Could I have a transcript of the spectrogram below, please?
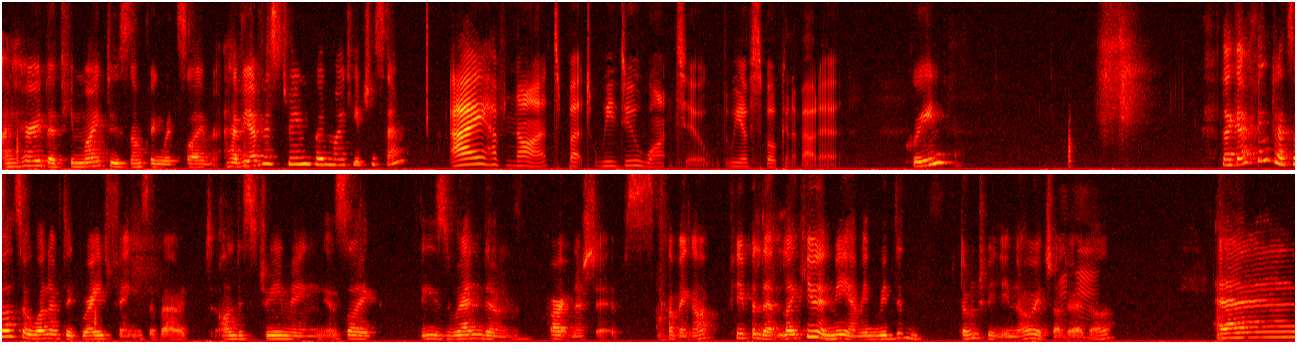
I heard that he might do something with Simon. Have you ever streamed with my teacher Sam? I have not, but we do want to. We have spoken about it. Queen? Like I think that's also one of the great things about all the streaming is like these random partnerships coming up. People that like you and me, I mean we didn't don't really know each other at Mhm. all. Uh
